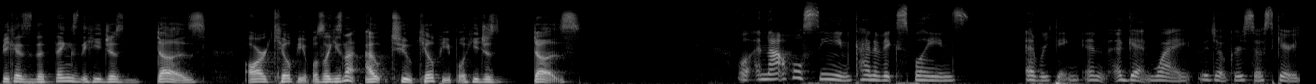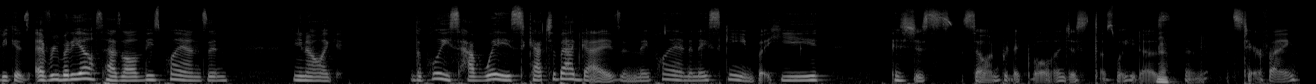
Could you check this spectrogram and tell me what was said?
Because the things that he just does are kill people. It's like he's not out to kill people. He just does. Well, and that whole scene kind of explains everything. And again, why the Joker is so scary because everybody else has all of these plans and you know, like the police have ways to catch the bad guys and they plan and they scheme, but he is just so unpredictable and just does what he does. Yeah. And it's terrifying.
